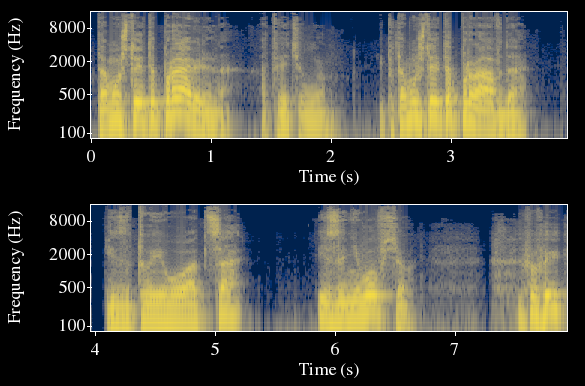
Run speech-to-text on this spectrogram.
Потому что это правильно», — ответил он. «И потому что это правда. Из-за твоего отца? Из-за него все?» «Вы,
